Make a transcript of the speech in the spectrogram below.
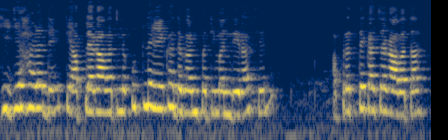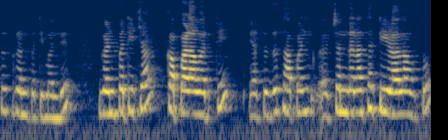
ही जी हळद आहे ती आपल्या गावातलं कुठलंही एखादं गणपती मंदिर असेल प्रत्येकाच्या गावात असतंच गणपती मंदिर. गणपतीच्या कपाळावरती याचं जसं आपण चंदनाचा टिळा लावतो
